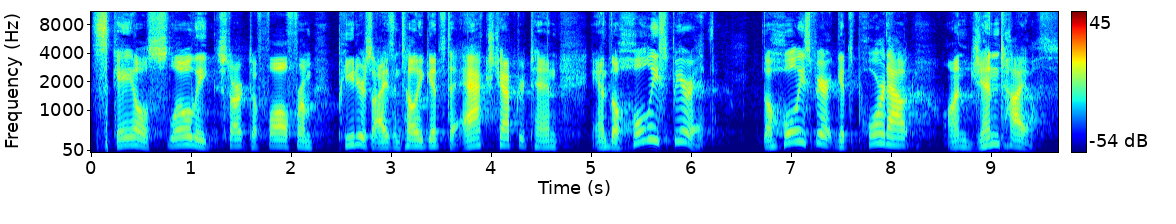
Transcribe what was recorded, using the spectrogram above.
Scales slowly start to fall from Peter's eyes until he gets to Acts chapter 10, and the Holy Spirit, the Holy Spirit gets poured out on Gentiles.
